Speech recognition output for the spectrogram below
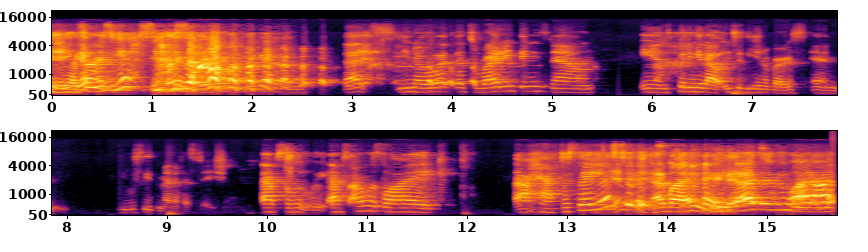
The There answer go. is yes. there you go. That's you know what? That's writing things down and putting it out into the universe, and you will see the manifestation. Absolutely. Abs- I was like, I have to say yes Yeah, to this. absolutely. Like, that is why I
